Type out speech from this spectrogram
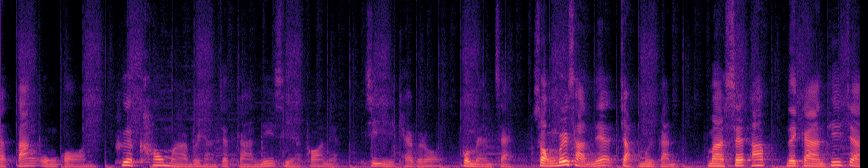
จัดตั้งองค์กรเพื่อเข้ามาบริหารจัดการหนี้เสียก้อนเนี้ย GE Capital Goldman Sachs สองบริษัทเนี้ยจับมือกันมาเซตอัพในการที่จะ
